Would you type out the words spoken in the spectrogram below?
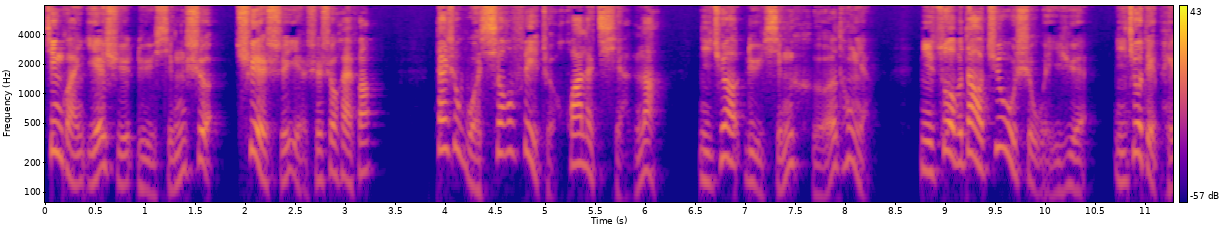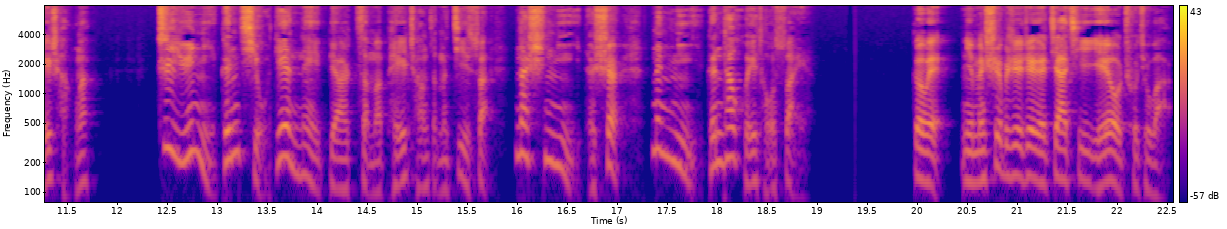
尽管也许旅行社确实也是受害方，但是我消费者花了钱了，你就要履行合同呀。你做不到就是违约，你就得赔偿啊。至于你跟酒店那边怎么赔偿、怎么计算，那是你的事儿，那你跟他回头算呀。各位，你们是不是这个假期也有出去玩？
